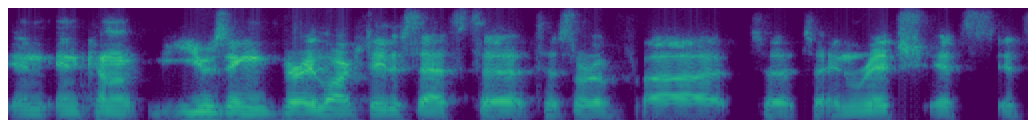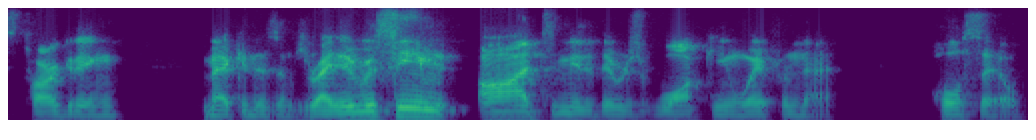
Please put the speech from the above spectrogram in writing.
and, and kind of using very large data sets to to sort of uh, to to enrich its its targeting mechanisms, right? It would seem odd to me that they were just walking away from that wholesale.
